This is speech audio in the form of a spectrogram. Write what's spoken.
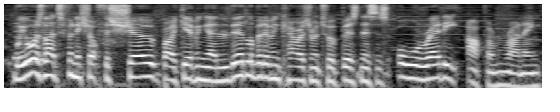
we always like to finish off the show by giving a little bit of encouragement to a business that's already up and running,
